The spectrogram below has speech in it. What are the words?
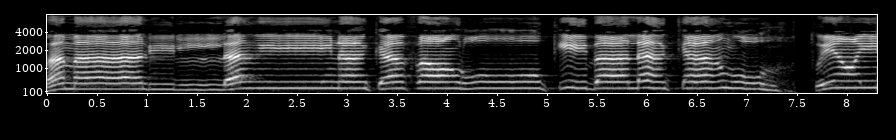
فما للذين كفروا قبلك مهطعين.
